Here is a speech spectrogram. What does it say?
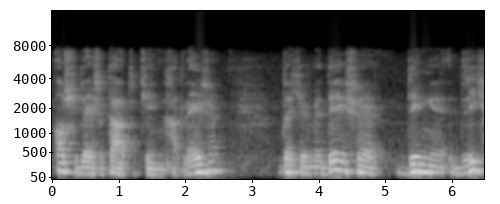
als je deze Tao Ching gaat lezen, dat je met deze dingen, drie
